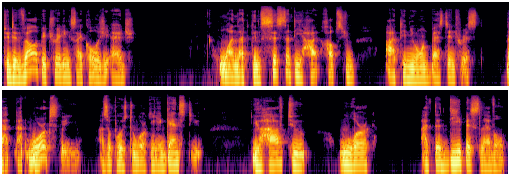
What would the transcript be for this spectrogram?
To develop a trading psychology edge, one that consistently helps you act in your own best interest, that, that works for you, as opposed to working against you. You have to work at the deepest level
